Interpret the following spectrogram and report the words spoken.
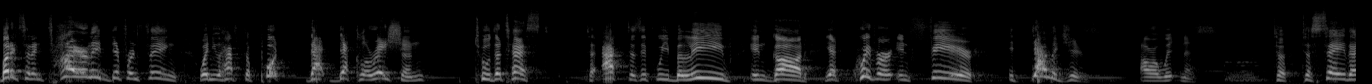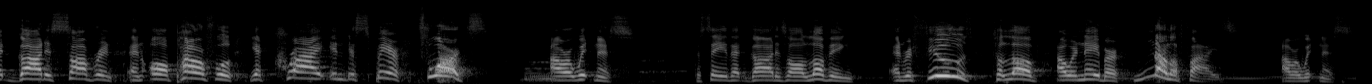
but it's an entirely different thing when you have to put that declaration to the test. To act as if we believe in God, yet quiver in fear, it damages our witness. To, to say that God is sovereign and all powerful, yet cry in despair, thwarts our witness. To say that God is all loving and refuse to love our neighbor nullifies our witness.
